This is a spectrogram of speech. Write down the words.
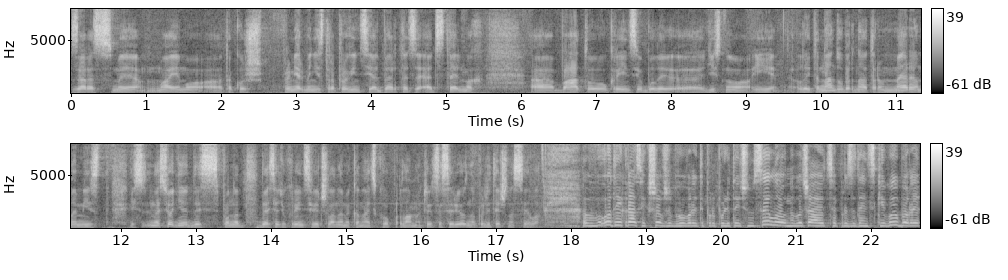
Зараз ми маємо також прем'єр-міністра провінції Альберта, це Ед Стельмах. Багато українців були е, дійсно і лейтенант-губернаторами, мерами міст. І на сьогодні десь понад 10 українців є членами канадського парламенту. І це серйозна політична сила. От якраз, якщо вже говорити про політичну силу, наближаються президентські вибори.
